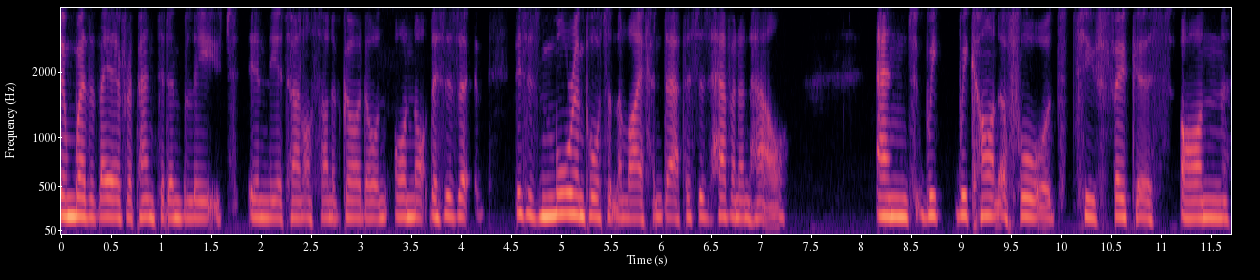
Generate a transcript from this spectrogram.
than whether they have repented and believed in the eternal Son of God or or not. This is a this is more important than life and death. This is heaven and hell. And we we can't afford to focus on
